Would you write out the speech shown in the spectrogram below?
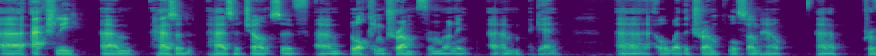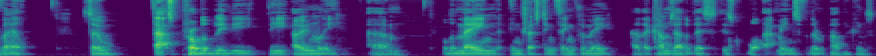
uh, actually um, has a has a chance of um, blocking Trump from running um, again uh, or whether Trump will somehow uh, prevail. So that's probably the the only um, or the main interesting thing for me uh, that comes out of this is what that means for the Republicans.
